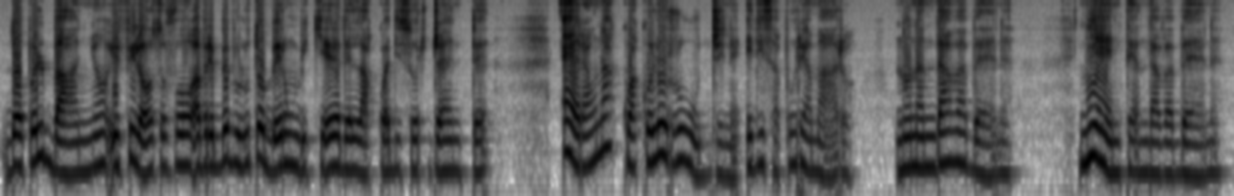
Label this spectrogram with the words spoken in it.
Dopo il bagno il filosofo avrebbe voluto bere un bicchiere dell'acqua di sorgente. Era un'acqua color ruggine e di sapore amaro. Non andava bene. Niente andava bene.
